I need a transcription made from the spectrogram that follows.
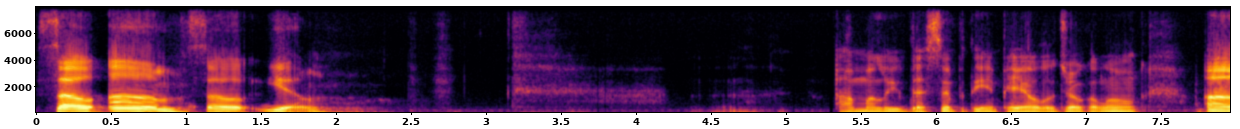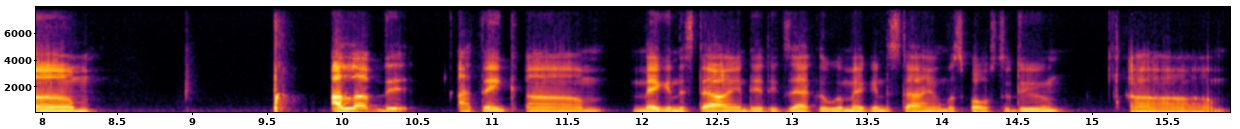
So, um, so yeah. I'm gonna leave that sympathy and Payola joke alone. Um, I loved it. I think um, Megan Thee Stallion did exactly what Megan Thee Stallion was supposed to do. Um,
